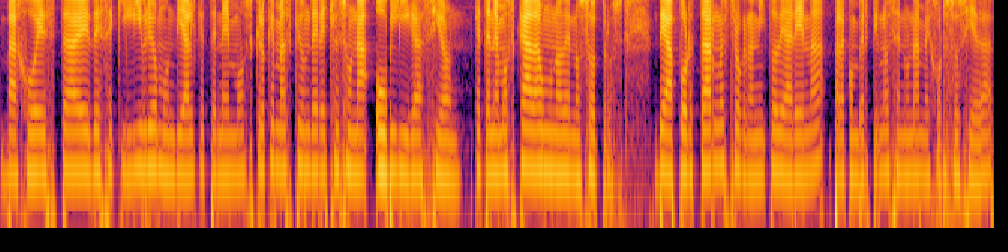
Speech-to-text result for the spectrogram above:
bajo este desequilibrio mundial que tenemos, creo que más que un derecho es una obligación que tenemos cada uno de nosotros de aportar nuestro granito de arena para convertirnos en una mejor sociedad.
